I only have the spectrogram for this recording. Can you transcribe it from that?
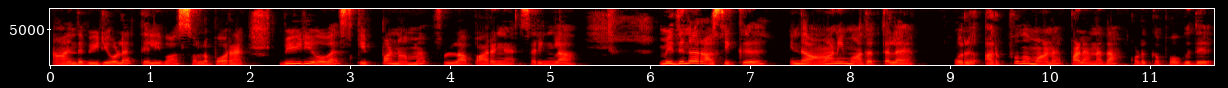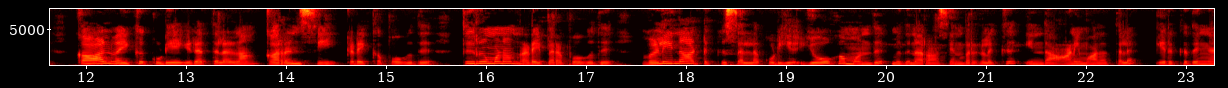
நான் இந்த வீடியோவில் தெளிவாக சொல்ல போகிறேன் வீடியோவை ஸ்கிப் பண்ணாமல் ஃபுல்லாக பாருங்கள் சரிங்களா? மிதுன ராசிக்கு இந்த ஆணி மாதத்தில் ஒரு அற்புதமான பலனை தான் கொடுக்க போகுது. கால் வைக்கக்கூடிய இடத்துலலாம் கரன்சி கிடைக்க போகுது. திருமணம் நடைபெற போகுது. வெளிநாட்டுக்கு செல்லக்கூடிய யோகம் வந்து மிதுனராசி என்பர்களுக்கு இந்த ஆணி மாதத்தில் இருக்குதுங்க.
